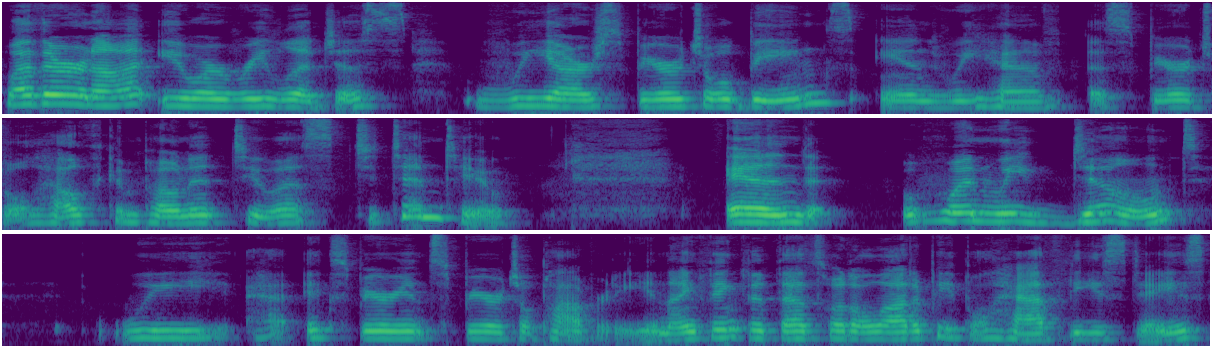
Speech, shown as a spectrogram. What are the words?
Whether or not you are religious, we are spiritual beings and we have a spiritual health component to us to tend to. And when we don't, we experience spiritual poverty. And I think that that's what a lot of people have these days,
